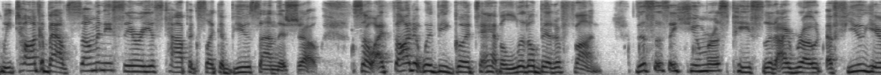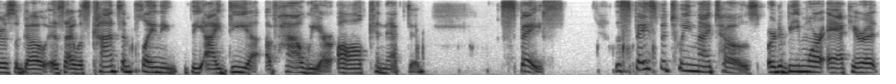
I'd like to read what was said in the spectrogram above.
we talk about so many serious topics like abuse on this show. So I thought it would be good to have a little bit of fun. This is a humorous piece that I wrote a few years ago as I was contemplating the idea of how we are all connected. Space. The space between my toes, or to be more accurate,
